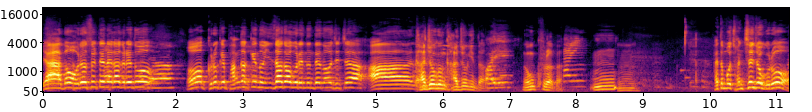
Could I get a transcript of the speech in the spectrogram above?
야너 어렸을 때 내가 그래도 안녕 어 그렇게 반갑게 너 인사도 하고 그랬는데 너 진짜 아 가족은 가족이다. 빠이 너무 쿨하다. 빠잉. 음안 하여튼 뭐 전체적으로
